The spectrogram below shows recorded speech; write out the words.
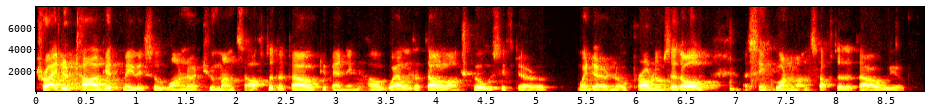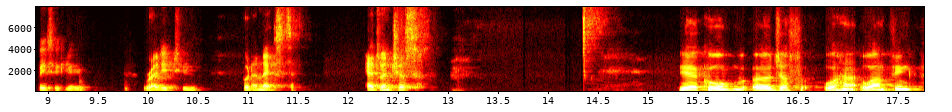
try to target maybe so one or two months after the DAO, depending how well the DAO launch goes. If there are, when there are no problems at all, I think one month after the DAO, we are basically ready to for the next adventures. Yeah, cool. Uh, just one, one thing,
